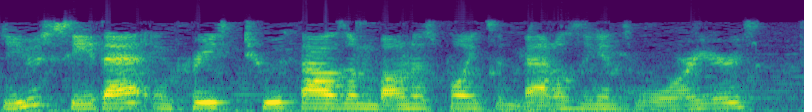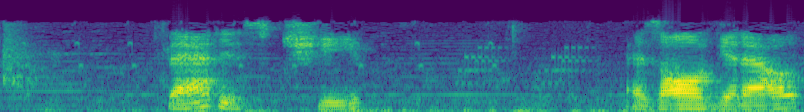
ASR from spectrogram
Do you see that? Increase 2,000 bonus points in battles against warriors? That is cheap. As all get out.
